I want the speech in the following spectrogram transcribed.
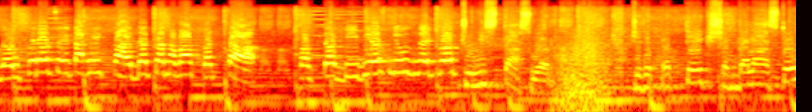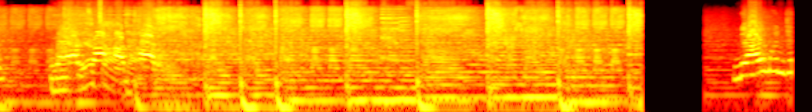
लवकरच येत आहे कायद्याचा नवा कट्टा. फक्त बीबीएस न्यूज नेटवर्क चोवीस तास वर जिथे प्रत्येक शब्दाला असतो न्यायाचा आधार. न्याय म्हणजे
